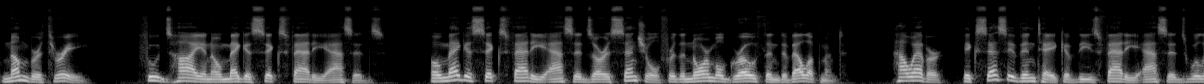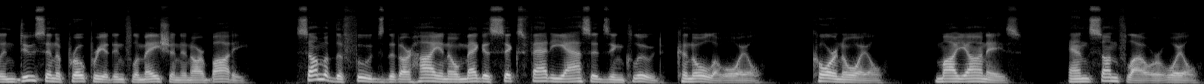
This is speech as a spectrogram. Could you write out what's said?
Number 3. Foods high in omega-6 fatty acids. Omega-6 fatty acids are essential for the normal growth and development. However, excessive intake of these fatty acids will induce inappropriate inflammation in our body. Some of the foods that are high in omega-6 fatty acids include canola oil, corn oil, mayonnaise, and sunflower oil.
